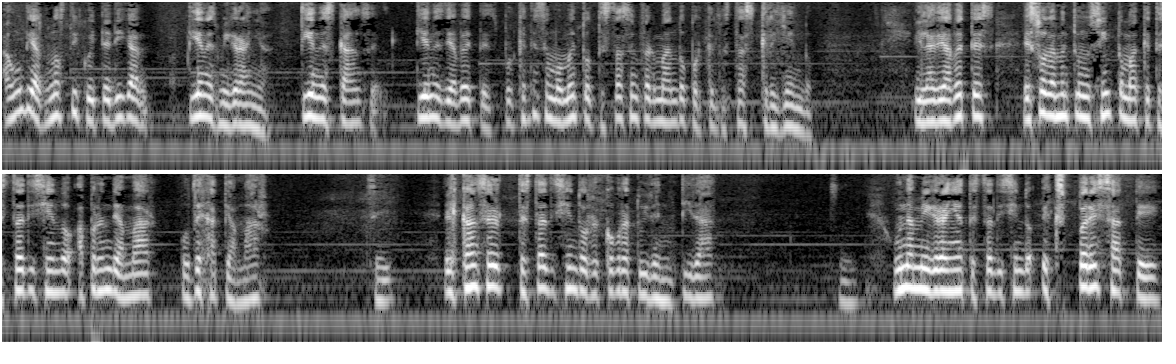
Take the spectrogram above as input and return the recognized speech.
a un diagnóstico y te digan, tienes migraña, tienes cáncer, tienes diabetes, porque en ese momento te estás enfermando porque lo estás creyendo. Y la diabetes es solamente un síntoma que te está diciendo, aprende a amar o déjate amar. ¿Sí? El cáncer te está diciendo, recobra tu identidad. Una migraña te está diciendo, exprésate.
